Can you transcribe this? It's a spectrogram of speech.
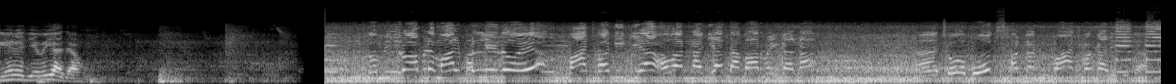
ગેરેજે વયા જાવ તો મિત્રો આપણે માલ ભરી લીધો એ પાંચ વાગી ગયા સવારના ગયા હતા બાર વાગ્યાના. છ બોક્સ હટન પાંચ વગાડી દીધા.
